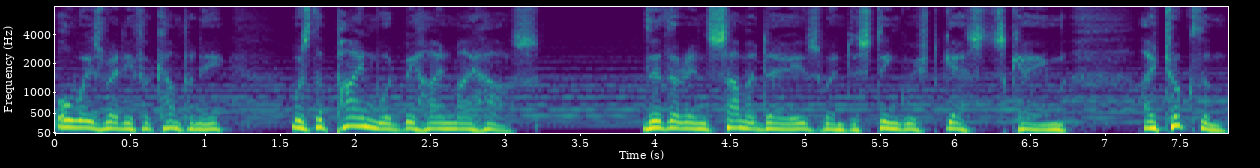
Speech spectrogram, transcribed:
always ready for company, was the pine wood behind my house. Thither in summer days, when distinguished guests came, I took them,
